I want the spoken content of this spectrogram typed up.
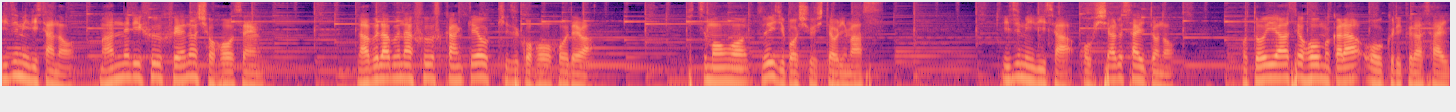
泉理沙のマンネリ夫婦への処方箋ラブラブな夫婦関係を築く方法では質問を随時募集しております泉理沙オフィシャルサイトのお問い合わせフォームからお送りください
